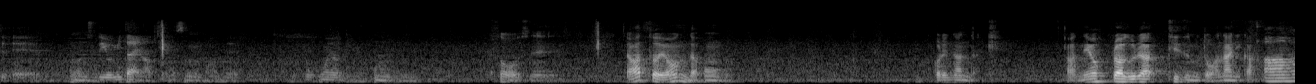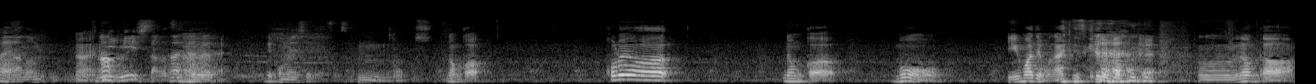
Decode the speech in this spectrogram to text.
てちょっと読みたいなって思ってたので、僕も読んでみよそうですね。あと読んだ本。これなんだっけ？あネオプラグラティズムとは何か。うああはいあの、はい。みミリシさんがずっとレコメンしてるやつですね、うん。なんかこれはなんかもう言うまでもないんですけど うんなんか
